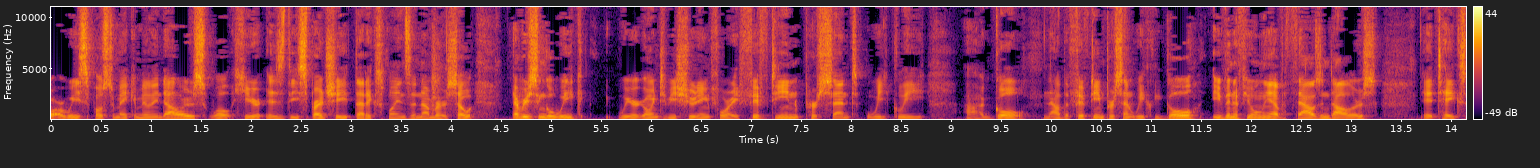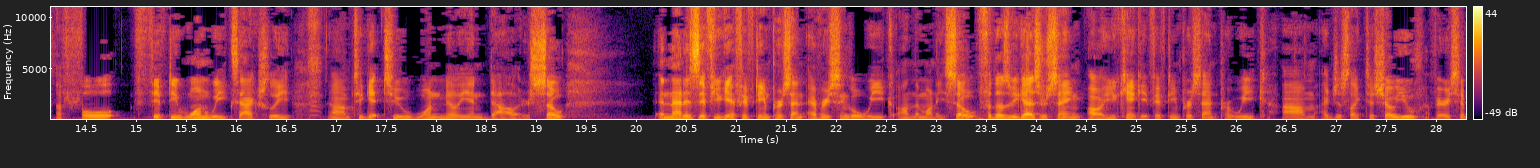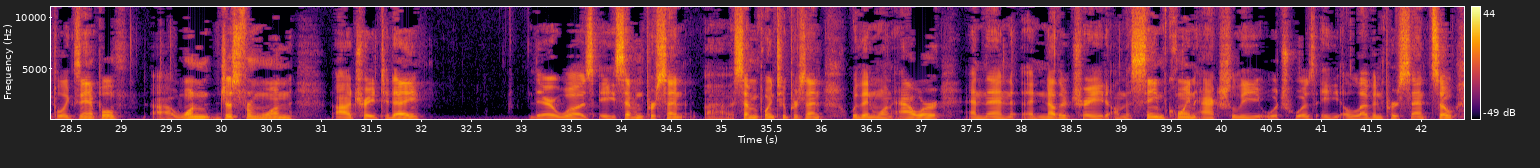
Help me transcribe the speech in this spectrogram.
are we supposed to make a million dollars? Well, here is the spreadsheet that explains the numbers. So every single week, we are going to be shooting for a 15% weekly uh, goal. Now, the 15% weekly goal, even if you only have $1,000, it takes a full 51 weeks actually um, to get to $1 million. So, and that is if you get 15% every single week on the money. So, for those of you guys who are saying, oh, you can't get 15% per week, um, I'd just like to show you a very simple example. Uh, one just from one uh, trade today, there was a 7%, uh, 7.2% within one hour, and then another trade on the same coin actually, which was a 11%. So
